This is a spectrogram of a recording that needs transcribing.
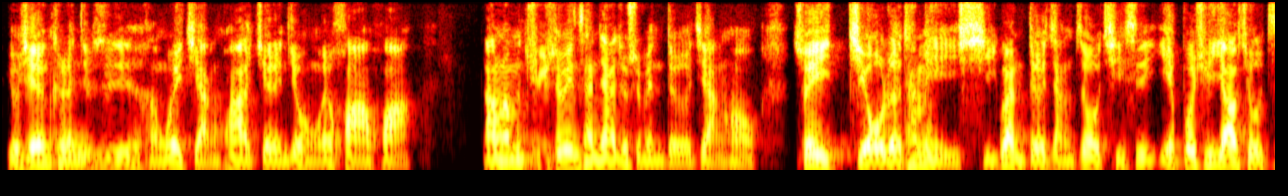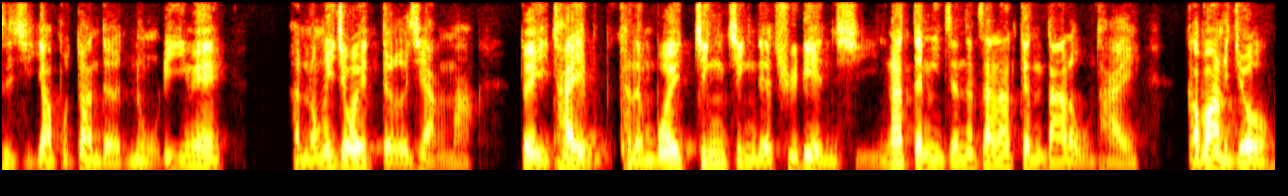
有些人可能就是很会讲话，有些人就很会画画。然后他们去随便参加就随便得奖哈，所以久了他们也习惯得奖之后，其实也不会去要求自己要不断的努力，因为很容易就会得奖嘛。对他也可能不会精进的去练习。那等你真的站到更大的舞台，搞不好你就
